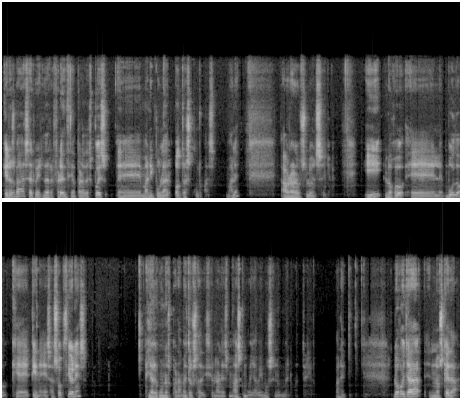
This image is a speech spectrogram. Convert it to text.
que nos va a servir de referencia para después eh, manipular otras curvas, ¿vale? Ahora os lo enseño. Y luego el embudo que tiene esas opciones y algunos parámetros adicionales más, como ya vimos en un menú anterior, ¿vale? Luego ya nos queda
